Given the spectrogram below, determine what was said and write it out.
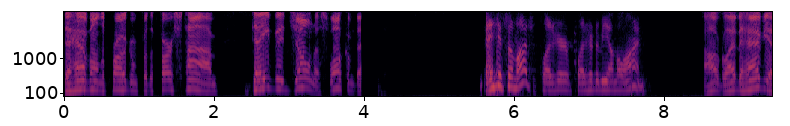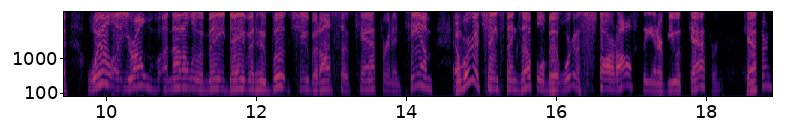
to have on the program for the first time David Jonas. Welcome, David. Thank you so much. Pleasure, pleasure to be on the line. Oh, glad to have you. Well, uh, you're on uh, not only with me, David, who booked you, but also Catherine and Tim. And we're going to change things up a little bit. We're going to start off the interview with Catherine. Catherine?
